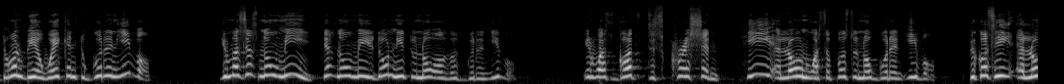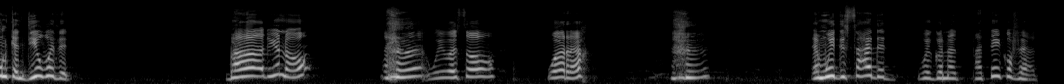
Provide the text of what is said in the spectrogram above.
Don't be awakened to good and evil. You must just know me. Just know me. You don't need to know all those good and evil. It was God's discretion. He alone was supposed to know good and evil because He alone can deal with it. But, you know, we were so worried. and we decided we're going to partake of that.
